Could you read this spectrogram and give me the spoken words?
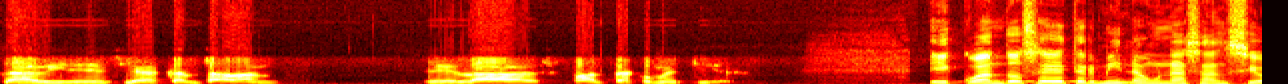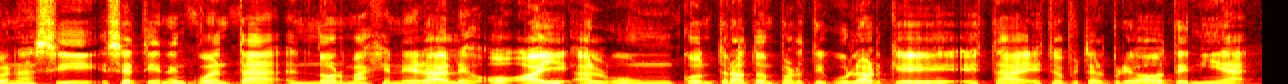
las evidencias cantaban de las faltas cometidas. Y cuando se determina una sanción así, ¿se tiene en cuenta normas generales o hay algún contrato en particular que esta, este hospital privado tenía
